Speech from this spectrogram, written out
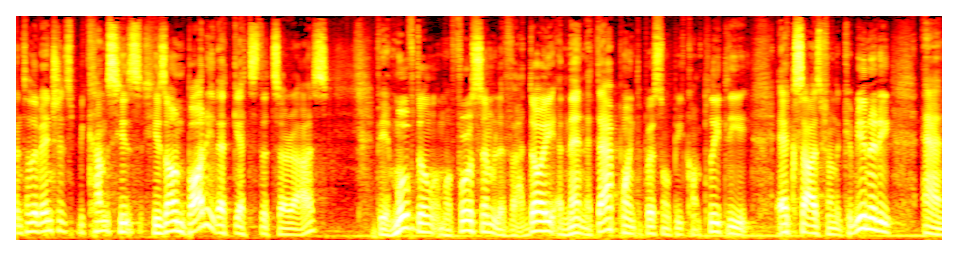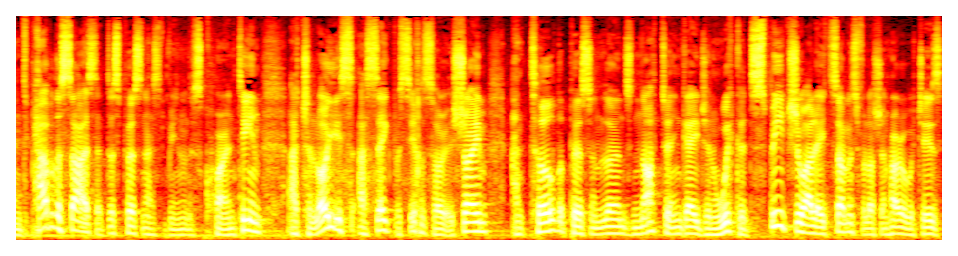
until eventually it becomes his, his own body that gets the tzaras. And then at that point, the person will be completely excised from the community and publicized that this person has to be in this quarantine until the person learns not to engage in wicked speech, which is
